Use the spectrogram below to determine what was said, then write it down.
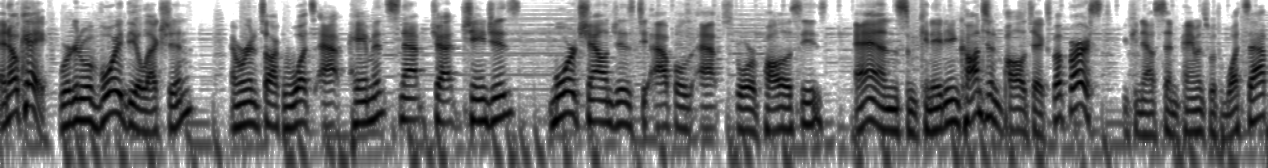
And okay, we're going to avoid the election and we're going to talk WhatsApp payments, Snapchat changes, more challenges to Apple's App Store policies, and some Canadian content politics. But first, you can now send payments with WhatsApp.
